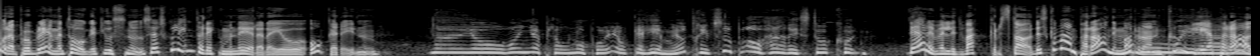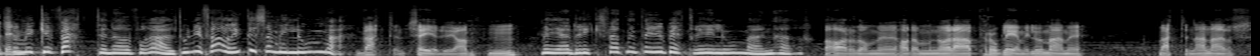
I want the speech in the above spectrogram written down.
stora problem med tåget just nu så jag skulle inte rekommendera dig att åka dig nu. Nej, jag har inga planer på att åka hem. Jag trivs så bra här i Stockholm. Det är en väldigt vacker stad. Det ska vara en parad imorgon, Åh, Kungliga ja, Så paraden. mycket vatten överallt. Ungefär lite som i Lomma. Vatten, säger du ja. Mm. Men ja, dricksvattnet är ju bättre i Lomma än här. Har de, eh, har de några problem i Lomma med vatten annars?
